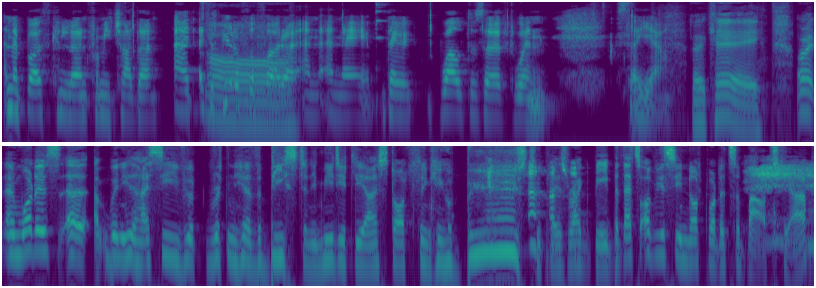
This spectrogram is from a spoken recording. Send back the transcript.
and they both can learn from each other. Uh, it's a beautiful photo and, and they, they well deserved win. So yeah. Okay. All right. And what is, uh, when you, I see you've written here, the beast, and immediately I start thinking of beast who plays rugby, but that's obviously not what it's about, yeah? no,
